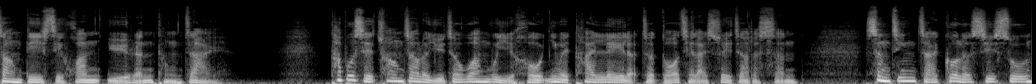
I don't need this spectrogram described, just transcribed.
上帝喜欢与人同在，他不是创造了宇宙万物以后，因为太累了就躲起来睡觉的神。圣经在哥罗西书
